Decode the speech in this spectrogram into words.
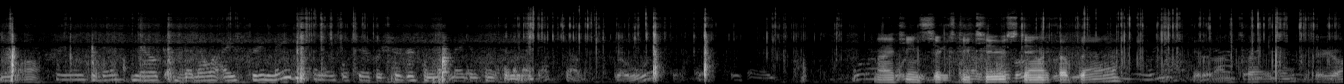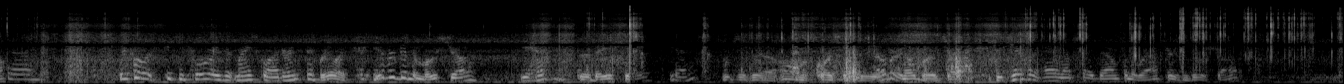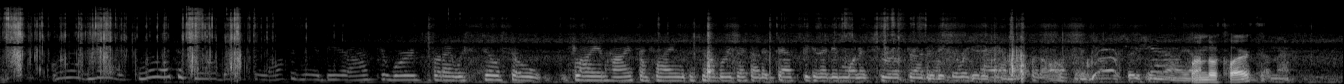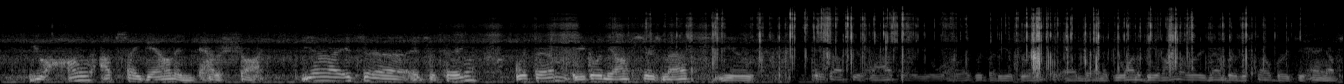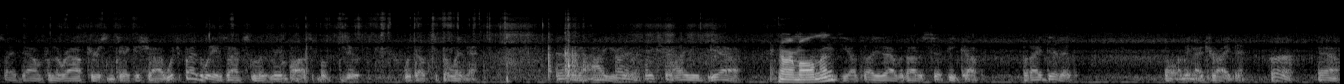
milk, cream, condensed milk, vanilla ice cream, maybe some maple syrup or sugar, some nutmeg, and some cinnamon. That sounds delicious. 1962 Stanley Cup banner. Get it on target. There you go. We call it sticky floors at my squadron. Really? You ever been to Moose Jaw? yeah. To the base there? Yeah. Which is a home, of course, of the Over and Snowbirds, right? Did you ever hang upside down from the rafters and do a shot? Well, no, flew at the snowbirds. They offered me a beer afterwards, but I was still so flying high from flying with the snowbirds. I thought it best because I didn't want to screw up driving Did it, did it come up at all in yeah. No, yeah. Bundle uh, Clark. I've done that. You hung upside down and had a shot. Yeah, it's a it's a thing with them. You go in the officer's mess, you take off your hat or you owe everybody a drink, and then if you want to be an honorary member of the Snowbirds, you hang upside down from the rafters and take a shot, which by the way is absolutely impossible to do without spilling it. I don't know how you do it. Picture how you yeah. Norm Ullman. Easy, I'll tell you that without a sippy cup. But I did it. Well, I mean I tried it. Huh. Yeah.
